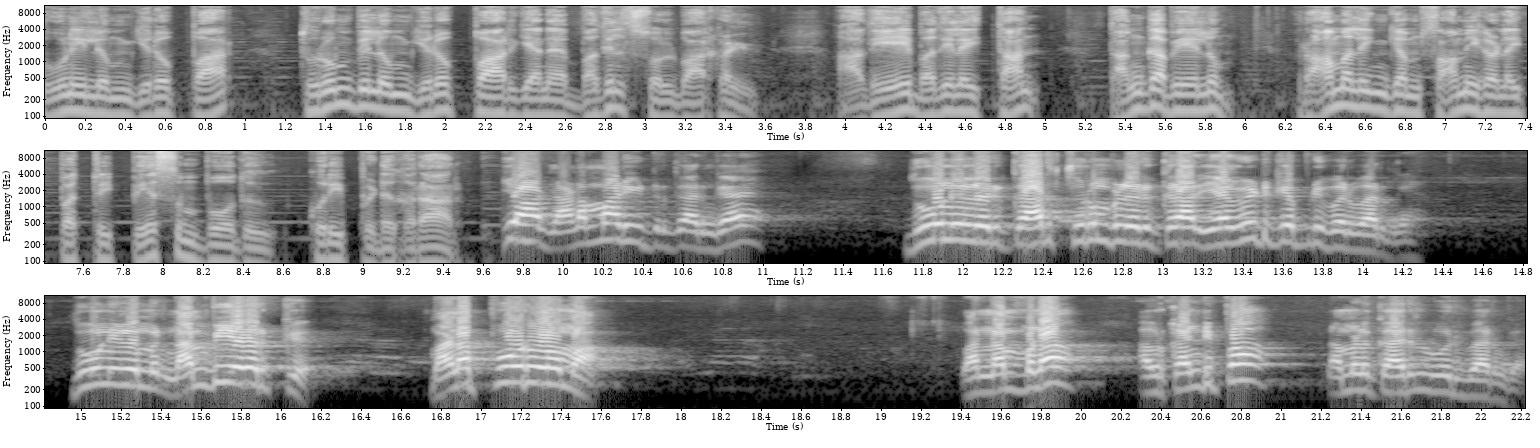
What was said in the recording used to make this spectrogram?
தூணிலும் இருப்பார் துரும்பிலும் இருப்பார் என பதில் சொல்வார்கள். அதே பதிலைத்தான் தங்கவேலும் ராமலிங்கம் சாமிகளைப் பற்றி பேசும்போது குறிப்பிடுகிறார். ஐயா நடமாடிக்கிட்டு இருக்காருங்க? தூணில் இருக்கார் துரும்பில் இருக்கிறார். என் வீட்டுக்கு எப்படி வருவாருங்க? தூணில் நம்பியவருக்கு மனப்பூர்வமா. அவர் நம்பினா அவர் கண்டிப்பா நம்மளுக்கு அருள் உரிவாருங்க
